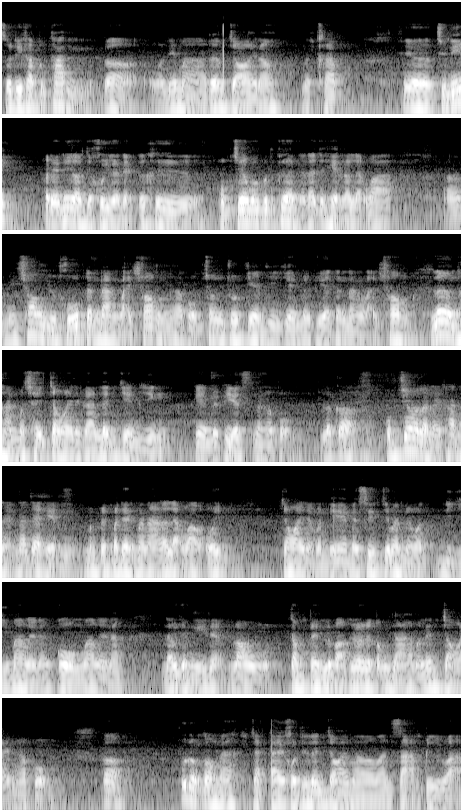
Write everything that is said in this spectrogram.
สวัสดีครับทุกท่านก็วันนี้มาเรื่องจอยเนาะนะครับทีนี้ประเด็นที่เราจะคุยกันเนี่ยก็คือ ผมเชื่อว่าเพื่อนๆน่าจะเห็นแล้วแหละว่ามีช่อง YouTube ดังๆ หลายช่องนะครับผมช่อง YouTube เกมยิงเกม FPS ดังๆ หลายช่อง เริ่มหันมาใช้จอยในการเล่นเกมยิงเกม FPS นะครับผมแล้วก็ผมเชื่อว่าหลายๆท่านเนี่ยน่าจะเห็นมันเป็นประเด็นมานานแล้วแหละว่าโอ๊ยจอยเนี่ยมันมี m s ที่มันแบบว่าดีมากเลยนะโกงมากเลยนะแล้วอย่างนี้เนี่ยเราจำเป็นหรือเปล่าที่เราจะต้องย้ายมาเล่นจอยนะครับผมก็ พูดตรงๆนะจากใจคนที่เล่นจอยมาประมาณ 3 ปีกว่า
